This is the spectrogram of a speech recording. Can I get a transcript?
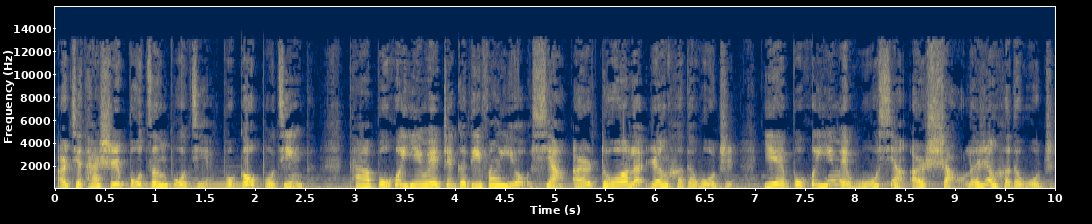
而且它是不增不减、不垢不净的，它不会因为这个地方有相而多了任何的物质，也不会因为无相而少了任何的物质。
